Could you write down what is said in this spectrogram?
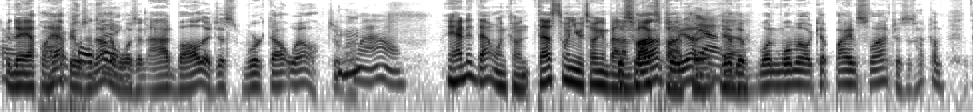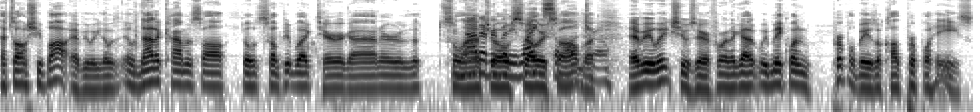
Our and the apple happy was another thing. one. Was an oddball that just worked out well. So, uh, wow. Yeah, how did that one come? That's the one you were talking about The on Vox cilantro, Pop, yeah. right? Yeah. yeah. The one woman kept buying cilantro says, "How come that's all she bought every week?" It was, it was not a common salt. Though some people like tarragon or the And not cilantro, celery likes salt, but every week she was there for it. And I got we make one purple basil called purple haze.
